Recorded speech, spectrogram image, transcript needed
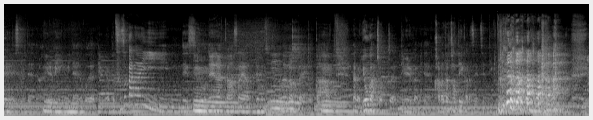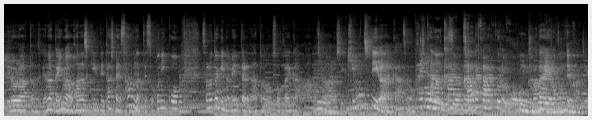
ェルネスみたいな、ウェルビーイングみたいなことやってみるやっぱ続かないんですよね、なんか朝やっても続かなかったりとか、なんかヨガちょっとやってみるかみたいな。体家庭から全然できない。いろいろあったんですけどなんか今お話聞いて確かにサウナってそこにこうその時のメンタルの後の爽快感はもちろんあるし、うん、気持ちいいがなんかその体感から、ね、体からくるこう、うん、体が喜んでる感じが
